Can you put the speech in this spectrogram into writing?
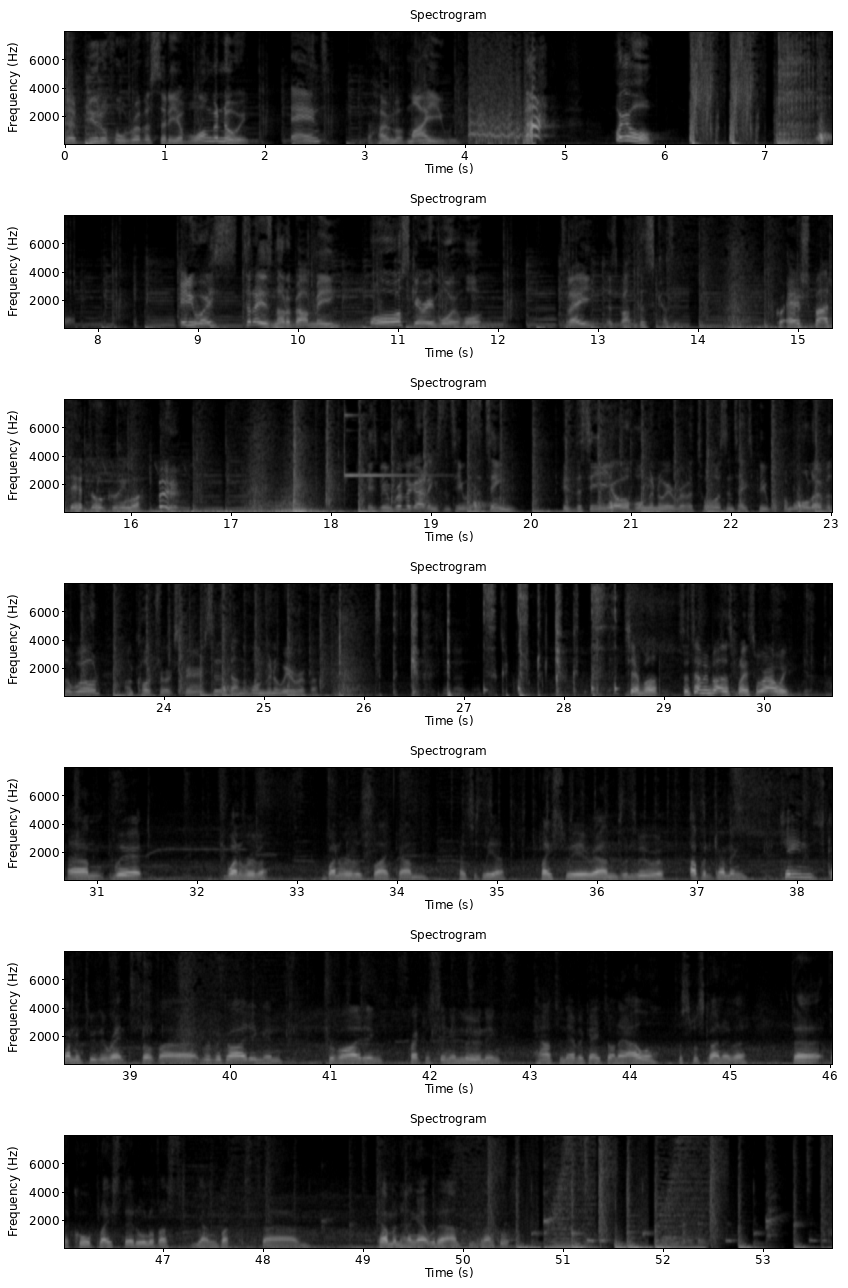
the beautiful river city of Whanganui, and the home of my iwi. Ah! Hoiho! Anyways, today is not about me or Scary Hoiho. Today is about this cousin. Ko Ash pa tōku ingoa. He's been river guiding since he was a teen. He's the CEO of Whanganui River Tours and takes people from all over the world on cultural experiences down the Whanganui River. So tell me about this place. Where are we? Um, we're at One River. One River's like um, basically a place where um, when we were up and coming teens coming through the ranks of uh, river guiding and providing, practicing and learning how to navigate on our awa, this was kind of a, the, the core place that all of us young bucks um, come and hang out with our aunties and uncles.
